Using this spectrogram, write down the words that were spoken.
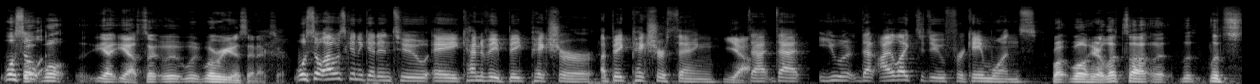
well, so well, well, yeah, yeah. So, uh, what were you gonna say next? Sir? Well, so I was gonna get into a kind of a big picture, a big picture thing. Yeah. That that you that I like to do for game ones. Well, well, here let's uh let, us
